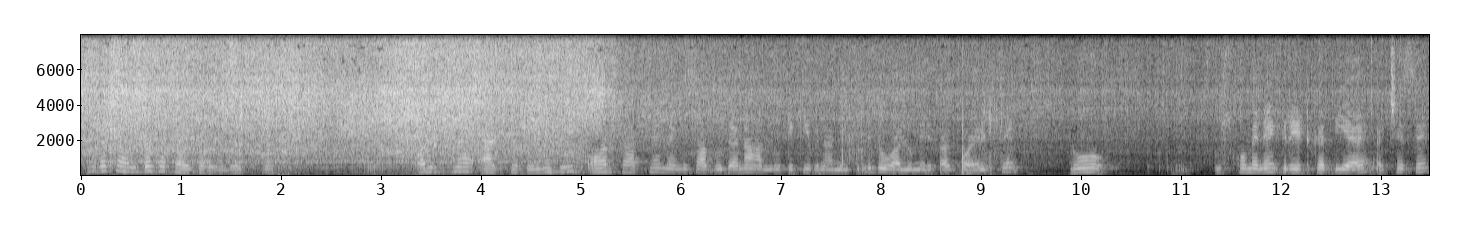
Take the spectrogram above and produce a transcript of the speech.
थोड़ा सा हल्का सा फ्राई करेंगे इसको। और इसमें ऐड कर देंगे दूध। और साथ में मैंने साबुदाना आलू टिक्की बनाने के लिए दो आलू मेरे पास बॉयल्ड थे। तो उसको मैंने ग्रेट कर दिया है अच्छे से।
